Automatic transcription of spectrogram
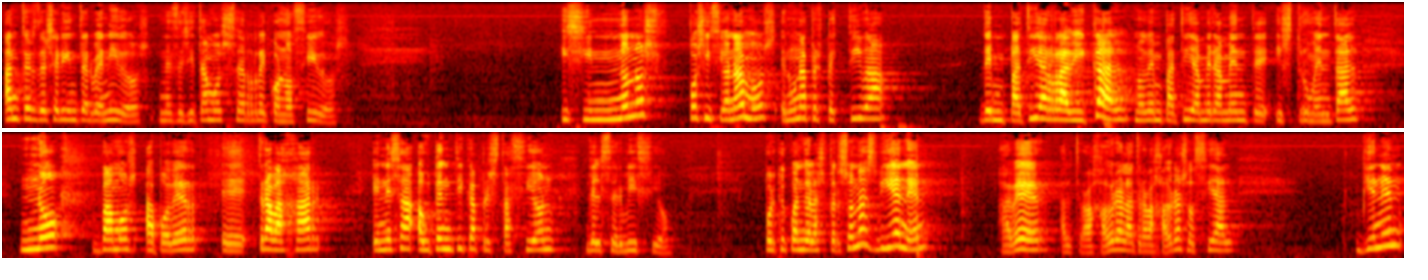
antes de ser intervenidos, necesitamos ser reconocidos. Y si no nos posicionamos en una perspectiva de empatía radical, no de empatía meramente instrumental, no vamos a poder eh, trabajar en esa auténtica prestación del servicio. Porque cuando las personas vienen a ver al trabajador, a la trabajadora social, vienen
